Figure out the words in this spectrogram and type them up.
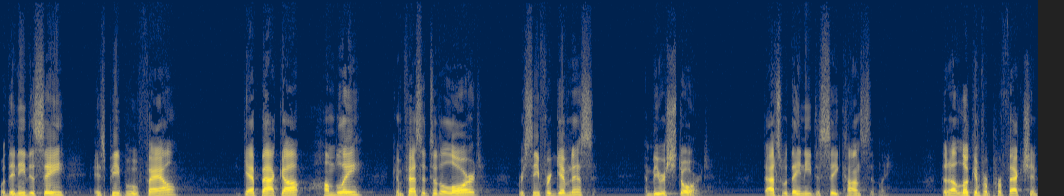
What they need to see is people who fail, get back up humbly, confess it to the Lord, receive forgiveness, and be restored. That's what they need to see constantly. They're not looking for perfection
